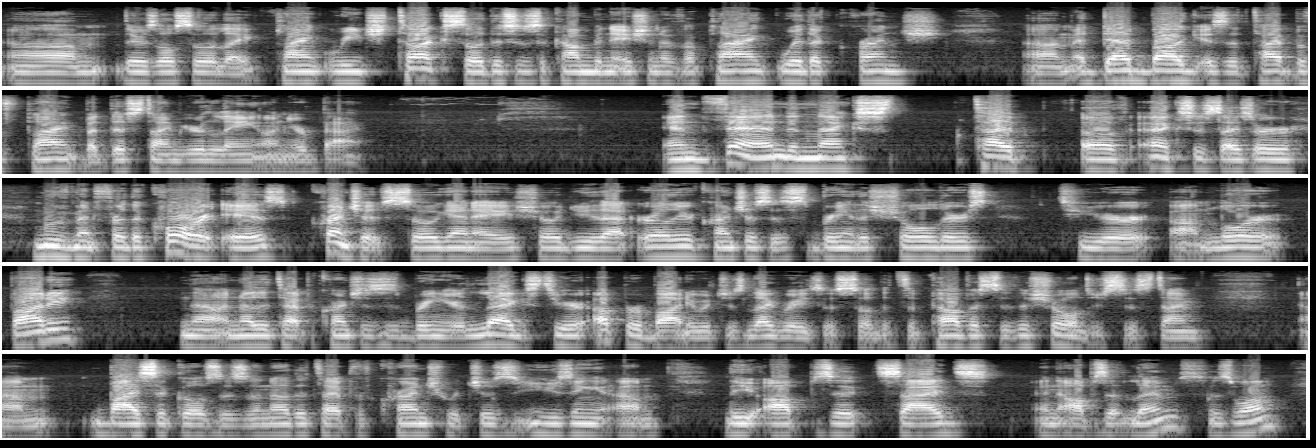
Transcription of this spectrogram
Um, there's also like plank reach tuck. So this is a combination of a plank with a crunch. Um, a dead bug is a type of plank, but this time you're laying on your back. And then the next type of exercise or movement for the core is crunches. So again, I showed you that earlier. Crunches is bringing the shoulders to your um, lower body. Now another type of crunches is bringing your legs to your upper body, which is leg raises. So that's the pelvis to the shoulders this time. Um, bicycles is another type of crunch, which is using um, the opposite sides and opposite limbs as well.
